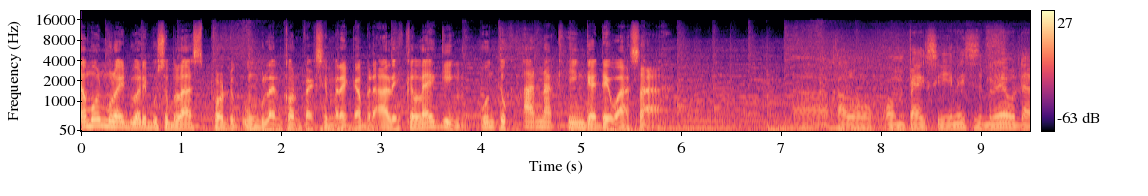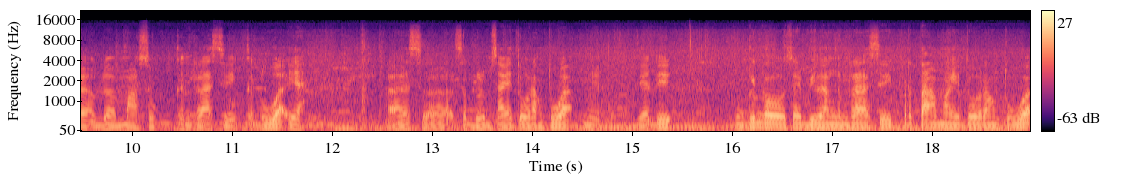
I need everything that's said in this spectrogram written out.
Namun mulai 2011, produk unggulan konveksi mereka beralih ke legging untuk anak hingga dewasa kalau konveksi ini sebenarnya udah udah masuk generasi kedua ya. Uh, se sebelum saya itu orang tua gitu. Jadi mungkin kalau saya bilang generasi pertama itu orang tua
